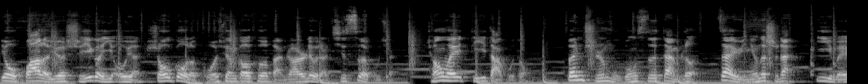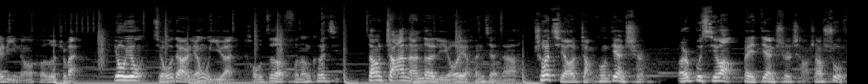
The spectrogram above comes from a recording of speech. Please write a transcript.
又花了约十一个亿欧元收购了国轩高科百分之二十六点七四的股权，成为第一大股东。奔驰母公司戴姆勒在与宁德时代、亿纬锂能合作之外，又用九点零五亿元投资了福能科技。当渣男的理由也很简单啊，车企要掌控电池，而不希望被电池厂商束缚，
